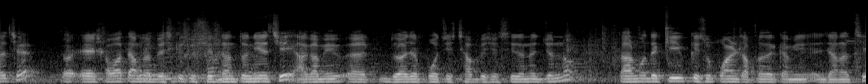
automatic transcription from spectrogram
হয়েছে। তো এই সভাতে আমরা বেশ কিছু সিদ্ধান্ত নিয়েছি আগামী দু হাজার পঁচিশ, ছাব্বিশের সিজনের জন্য। তার মধ্যে কি কিছু পয়েন্ট আপনাদেরকে আমি জানাচ্ছি।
